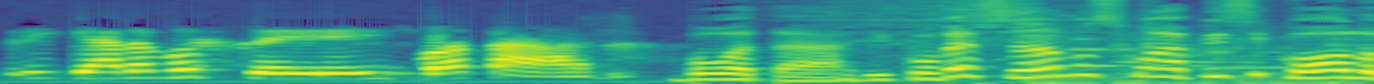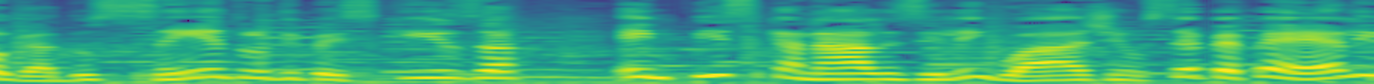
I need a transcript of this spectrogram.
Obrigada a vocês. Boa tarde. Boa tarde. Conversamos com a psicóloga do Centro de Pesquisa em Psicanálise e Linguagem, o CPPL,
